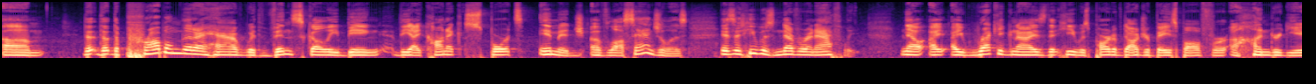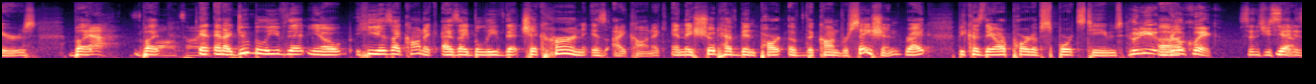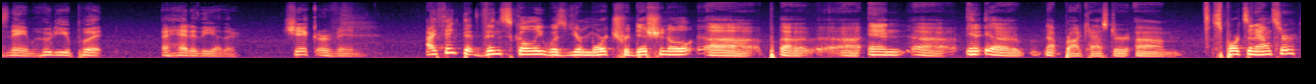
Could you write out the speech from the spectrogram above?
Um, the, the, the problem that I have with Vin Scully being the iconic sports image of Los Angeles is that he was never an athlete. Now, I, I recognize that he was part of Dodger baseball for a hundred years, but Yeah, it's a but long time. and, and I do believe that you know he is iconic, as I believe that Chick Hearn is iconic, and they should have been part of the conversation, right? Because they are part of sports teams. Who do you, Uh, real quick, since you said yeah. his name, who do you put ahead of the other? Chick or Vin? I think that Vin Scully was your more traditional uh, uh, uh, and uh, i- uh, not broadcaster, um, sports announcer.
